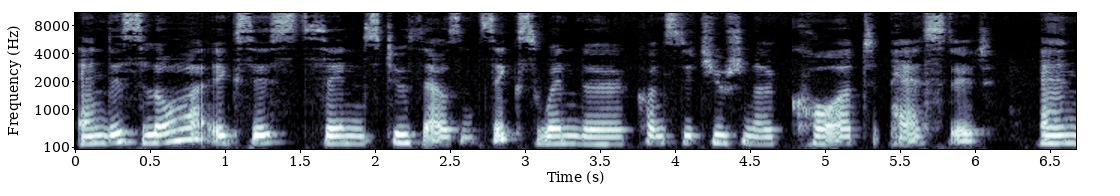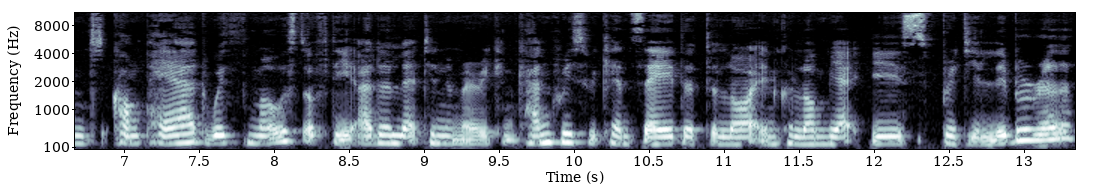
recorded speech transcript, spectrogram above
And this law exists since 2006 when the Constitutional Court passed it. And compared with most of the other Latin American countries, we can say that the law in Colombia is pretty liberal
